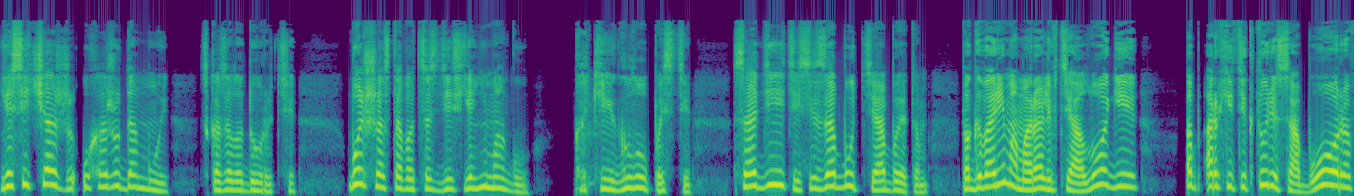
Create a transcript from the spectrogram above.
«Я сейчас же ухожу домой», — сказала Дороти. «Больше оставаться здесь я не могу». «Какие глупости!» Садитесь и забудьте об этом. Поговорим о морали в теологии, об архитектуре соборов,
